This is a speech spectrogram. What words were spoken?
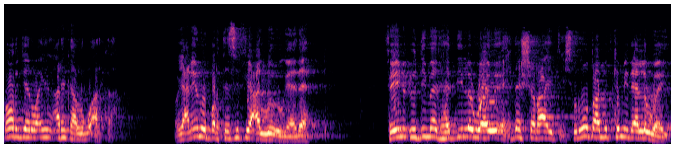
Dhowr jeer waa in arrinkaa lagu arkaa. Yacni inuu bartay si fiican loo ogaadaa fain cudimad haddii la waayo ixda sharaa'iti shuruudaa mid ka mid a la waayo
